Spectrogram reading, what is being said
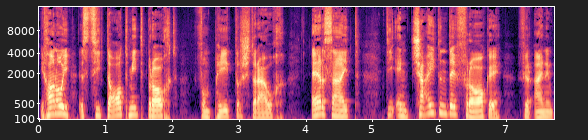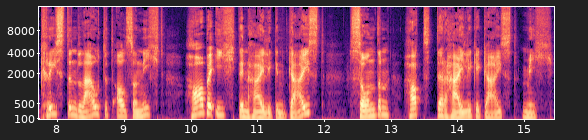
Ich habe euch ein Zitat mitgebracht von Peter Strauch. Er sagt, die entscheidende Frage für einen Christen lautet also nicht, habe ich den Heiligen Geist, sondern hat der Heilige Geist mich.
